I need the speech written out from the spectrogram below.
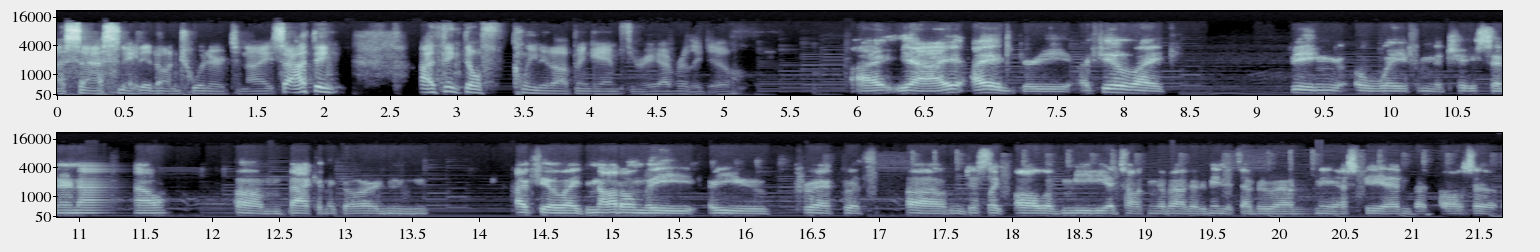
assassinated on Twitter tonight. So I think, I think they'll clean it up in game three. I really do. I yeah, I, I agree. I feel like being away from the Chase Center now, um, back in the garden, I feel like not only are you correct with um, just like all of media talking about it. I mean, it's everywhere on ESPN, but also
